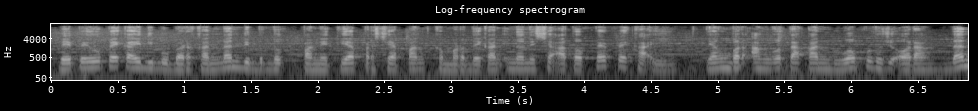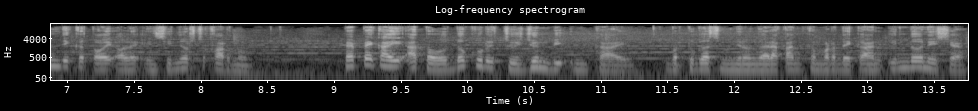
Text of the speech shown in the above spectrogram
BPUPKI dibubarkan dan dibentuk Panitia Persiapan Kemerdekaan Indonesia atau PPKI yang beranggotakan 27 orang dan diketuai oleh Insinyur Soekarno. PPKI atau Dokuritsu Junbi Inkai bertugas menyelenggarakan kemerdekaan Indonesia.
